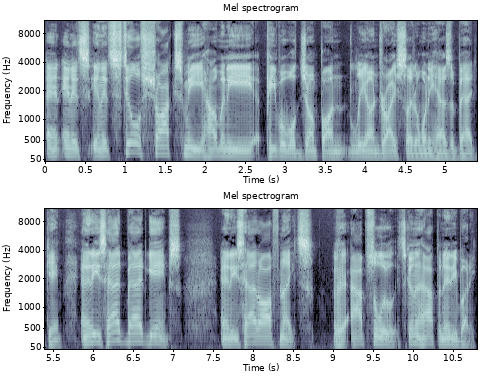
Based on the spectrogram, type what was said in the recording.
and and it's and it still shocks me how many people will jump on Leon Draisaitl when he has a bad game, and he's had bad games, and he's had off nights. Absolutely, it's going to happen to anybody.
